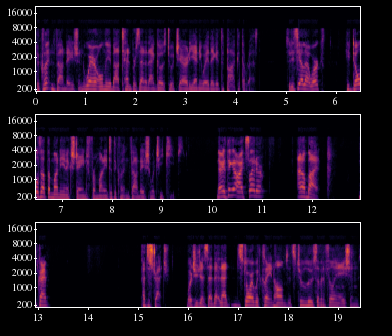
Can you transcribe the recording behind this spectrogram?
the Clinton Foundation, where only about 10% of that goes to a charity anyway. They get to pocket the rest. So do you see how that works? He doles out the money in exchange for money to the Clinton Foundation, which he keeps. Now you're thinking, all right, Slater, I don't buy it. Okay. That's a stretch. What you just said. That, that story with Clayton Homes, it's too loose of an affiliation.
